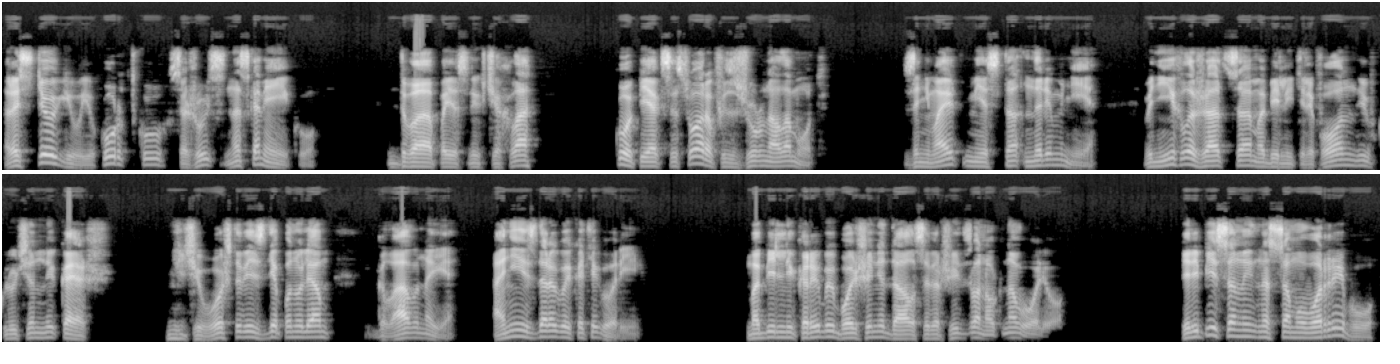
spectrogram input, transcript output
Растегиваю куртку, сажусь на скамейку. Два поясных чехла копии аксессуаров из журнала мод. Занимают место на ремне. В них ложатся мобильный телефон и включенный кэш. Ничего, что везде по нулям. Главное, они из дорогой категории. Мобильник рыбы больше не дал совершить звонок на волю. Переписанный на самого рыбу,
